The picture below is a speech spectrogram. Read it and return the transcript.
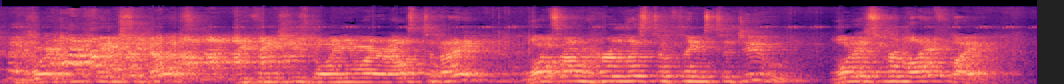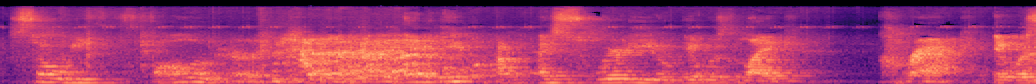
Where do you think she does? Do you think she's going anywhere else tonight? What's on her list of things to do? What is her life like? So we followed her. and it, I I swear to you, it was like crack. It was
